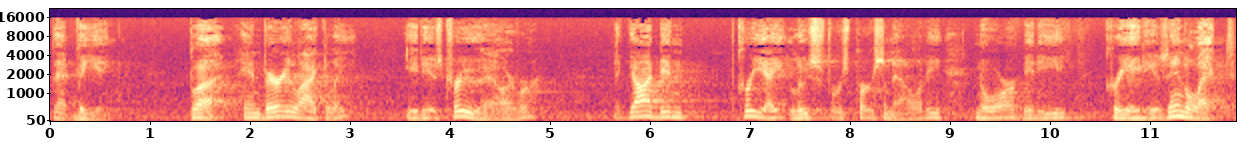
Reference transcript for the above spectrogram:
that being. But, and very likely, it is true, however, that God didn't create Lucifer's personality, nor did he create his intellect.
